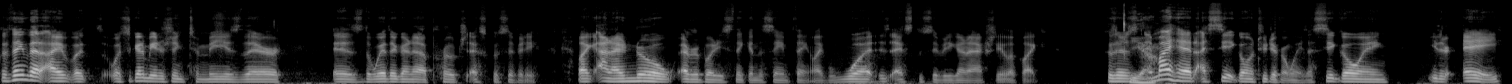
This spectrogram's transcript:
The thing that I what's- what's going to be interesting to me is there is the way they're going to approach exclusivity. Like, and I know everybody's thinking the same thing. Like, what is exclusivity going to actually look like? Because there's Yeah. in my head, I see it going two different ways. I see it going either a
